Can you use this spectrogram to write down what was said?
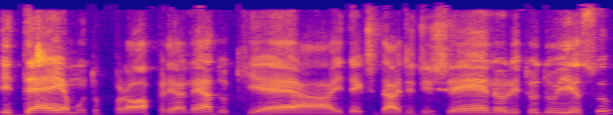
ideia muito própria, né, do que é a identidade de gênero e tudo isso.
